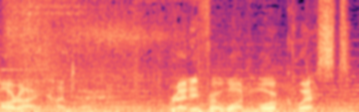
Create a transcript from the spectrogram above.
All right, Hunter. Ready for one more quest?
